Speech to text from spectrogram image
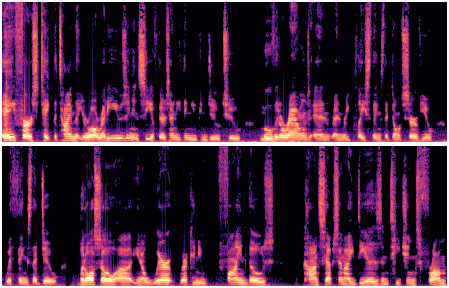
a first take the time that you're already using and see if there's anything you can do to move it around and, and replace things that don't serve you with things that do. But also uh, you know where where can you find those concepts and ideas and teachings from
